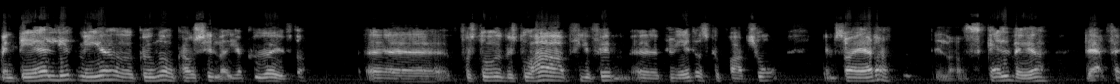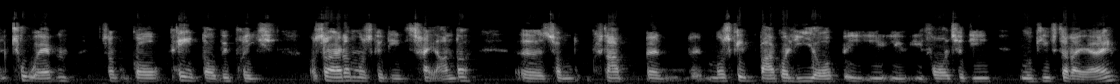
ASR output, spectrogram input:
Men det er lidt mere gynger og karuseller, jeg kører efter. Øh, forstået, hvis du har 4-5 øh, der skal på aktion, jamen så er der, eller skal være, i hvert fald to af dem, som går pænt op i pris. Og så er der måske de tre andre, øh, som knap, øh, måske bare går lige op i, i, i forhold til de udgifter, der er. Ikke?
